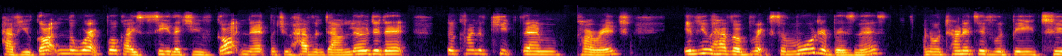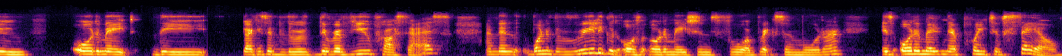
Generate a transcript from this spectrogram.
Have you gotten the workbook? I see that you've gotten it, but you haven't downloaded it. So kind of keep them encouraged. If you have a bricks and mortar business, an alternative would be to automate the like I said, the, the review process. And then one of the really good automations for bricks and mortar is automating their point of sale.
